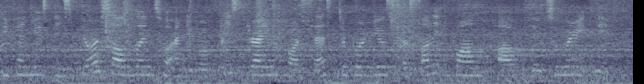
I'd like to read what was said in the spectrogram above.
we can use this pure solvent to undergo freeze drying process to produce a solid form of the turmeric leaf.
